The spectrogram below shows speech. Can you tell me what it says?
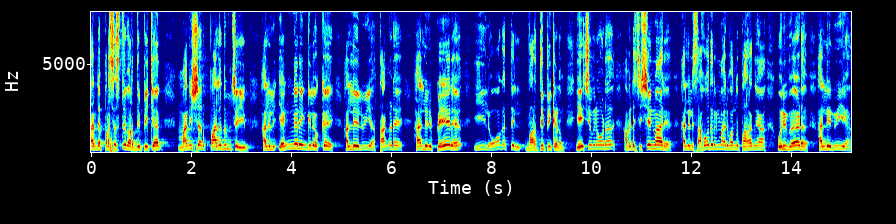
തന്റെ പ്രശസ്തി വർദ്ധിപ്പിക്കാൻ മനുഷ്യർ പലതും ചെയ്യും. ഹല്ലു എങ്ങനെയെങ്കിലുമൊക്കെ ഹല്ലേ ലുയ്യ തങ്ങളുടെ ഹല്ലൊരു പേര് ഈ ലോകത്തിൽ വർദ്ധിപ്പിക്കണം. യേശുവിനോട് അവന്റെ ശിഷ്യന്മാർ ഹല്ലു സഹോദരന്മാർ വന്ന് പറഞ്ഞ ഒരു വേർഡ് ഹല്ലേ ലുയ്യ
